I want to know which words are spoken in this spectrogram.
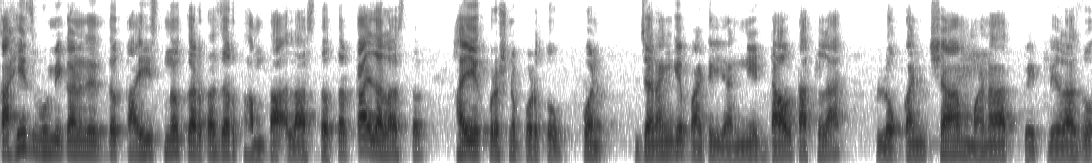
काहीच भूमिका न देतं काहीच न करता जर थांबता आलं असतं तर काय झालं असतं? हा एक प्रश्न पडतो. पण जरांगे पाटील यांनी डाव टाकला. लोकांच्या मनात पेटलेला जो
